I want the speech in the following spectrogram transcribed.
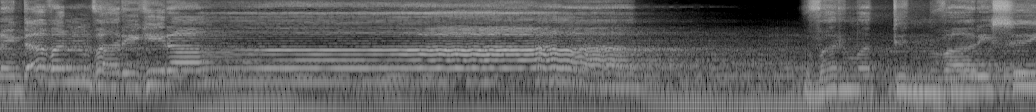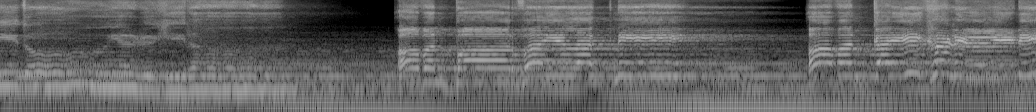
மறைந்தவன் வருகிறான் வர்மத்தின் வாரிசு இதோ எழுகிறான். அவன் பார்வையில் அக்னி அவன் கைகளில் இடி.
